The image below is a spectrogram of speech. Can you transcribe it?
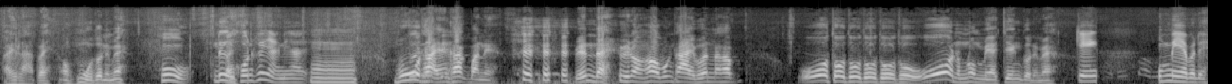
ไปล่ะไปเอาหูตัวนี้ไหมหูลืมคนขึ้นอย่างนี้ไอ้อืมบูถ่ายกันคักบันนี่ เป็นไดพี่น้องเฮาเบิ่งถ่ายเพิ่นนะครับ โอ้โทโทโทโทโทโอ้น้ำนมแม่เจงตัวนี้ไหมเก่งเมียปะเด้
